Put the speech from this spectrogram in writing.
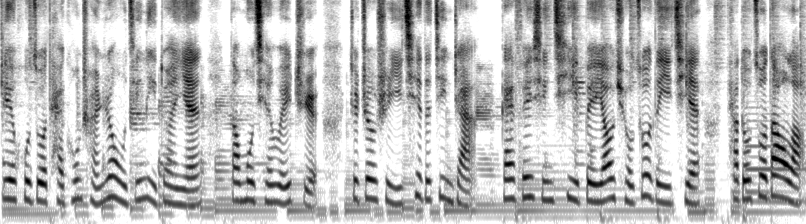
猎户座太空船任务经理断言，到目前为止，这正是一切的进展。该飞行器被要求做的一切，他都做到了。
